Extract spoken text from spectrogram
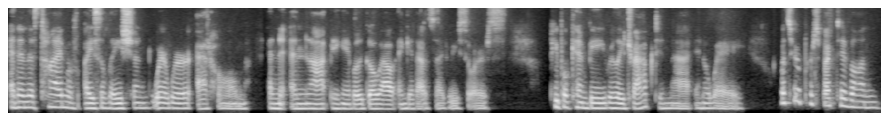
And in this time of isolation where we're at home and, and not being able to go out and get outside resource, people can be really trapped in that in a way. What's your perspective on,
